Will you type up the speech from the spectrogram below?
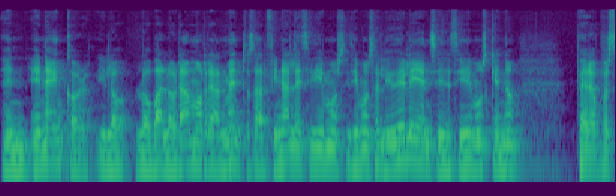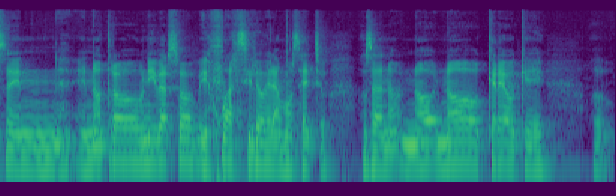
en, en Anchor y lo, lo, valoramos realmente. O sea, al final decidimos, hicimos el due diligence y decidimos que no. Pero pues en, en otro universo igual sí lo hubiéramos hecho. O sea, no, no, no creo que... O,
